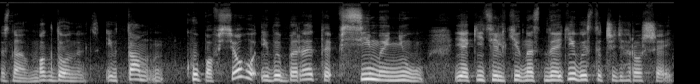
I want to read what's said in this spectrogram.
не знаю, в Макдональдс, і там купа всього, і ви берете всі меню, які тільки на, які вистачить грошей.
